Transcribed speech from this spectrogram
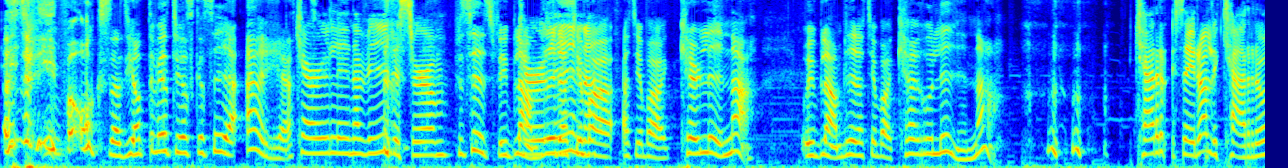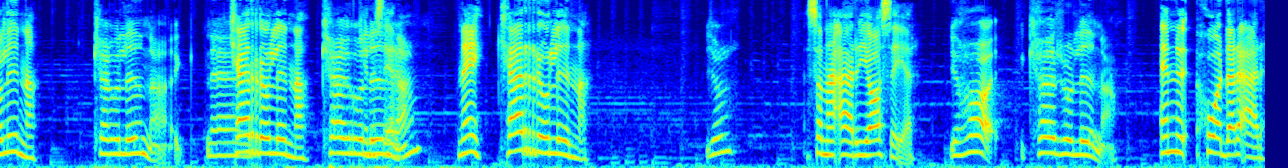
Alltså också att jag inte vet hur jag ska säga r Carolina Widerström. Precis, för ibland blir det att jag, Carolina. bara, att jag bara Carolina. Och ibland blir det att jag bara Carolina. Kar- säger du aldrig Carolina? Carolina. Nej. Carolina. Carolina. Nej, Carolina. Ja. Såna är jag säger. Jaha, Carolina. Ännu hårdare är.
